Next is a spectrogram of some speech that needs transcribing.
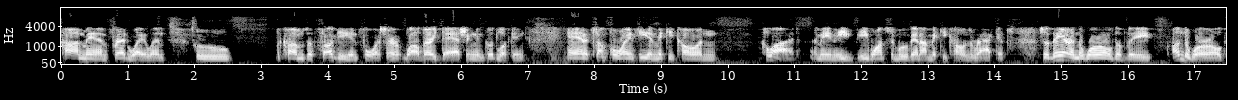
con man, Fred Whalen, who becomes a thuggy enforcer while very dashing and good looking. And at some point, he and Mickey Cohen collide. I mean, he, he wants to move in on Mickey Cohen's rackets. So there in the world of the underworld,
